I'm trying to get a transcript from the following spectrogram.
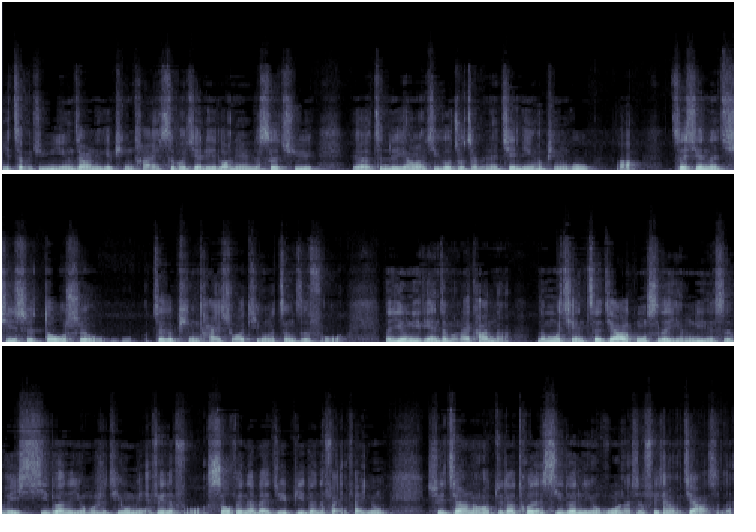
你怎么去运营这样的一个平台？是否建立老年人的社区？呃，针对养老机构做怎么样的鉴定和评估啊？这些呢，其实都是这个平台所要提供的增值服务。那盈利点怎么来看呢？那目前这家公司的盈利呢，是为 C 端的用户是提供免费的服务，收费呢来自于 B 端的返返佣。所以这样的话，对它拓展 C 端的用户呢是非常有价值的。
